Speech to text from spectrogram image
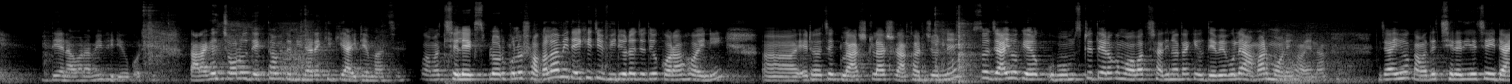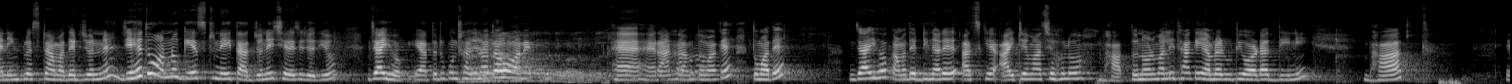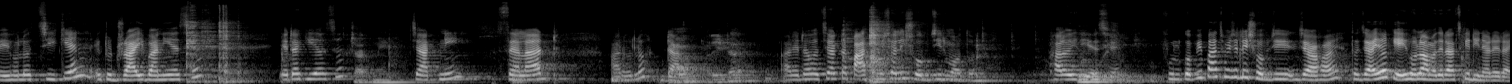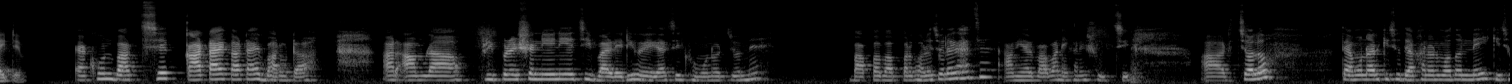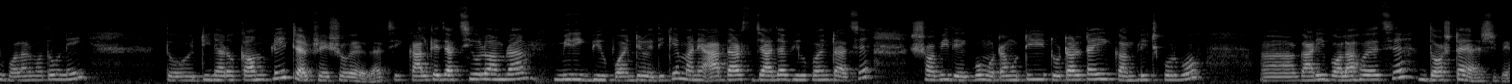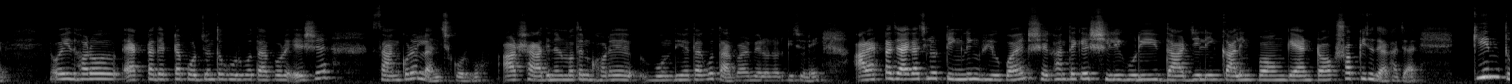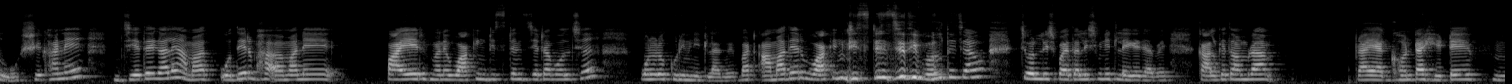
দেন আবার আমি ভিডিও করছি। তার আগে চলো দেখতে হবে তো ডিনারে কী কী আইটেম আছে। আমার ছেলে এক্সপ্লোর করল সকালে, আমি দেখেছি ভিডিওটা যদিও করা হয়নি। এটা হচ্ছে গ্লাস ট্লাস রাখার জন্যে। সো যাই হোক, এরকম হোমস্টেতে এরকম অবাধ স্বাধীনতা কেউ দেবে বলে আমার মনে হয় না। যাই হোক আমাদের ছেড়ে দিয়েছে এই ডাইনিং প্লেসটা আমাদের জন্য। যেহেতু অন্য গেস্ট নেই তার জন্যই ছেড়েছে যদিও। যাই হোক এতটুকুন স্বাধীনতাও অনেক হ্যাঁ হ্যাঁ রাখলাম তোমাকে তোমাদের। যাই হোক আমাদের ডিনারে আজকে আইটেম আছে হলো ভাত। তো নর্মালি থাকেই আমরা রুটি অর্ডার দিইনি। ভাত এই হলো চিকেন একটু ড্রাই বানিয়েছে। এটা কি আছে? চাটনি। চাটনি স্যালাড আর হলো ডাল। আর এটা? হচ্ছে একটা পাঁচমিশালি সবজির মতন। ভালোই দিয়েছে। ফুলকপি পাঁচমিশালি সবজি যা হয়। তো যাই হোক, এই হলো আমাদের আজকে ডিনারের আইটেম এখন বাজছে কাটায় কাটায় বারোটা। আর আমরা প্রিপারেশন নিয়ে নিয়েছি, বা রেডি হয়ে গেছি ঘুমানোর জন্যে। বাপ্পা বাপ্পার ঘরে চলে গেছে, আমি আর বাবান এখানে শুচ্ছি। আর চলো, তেমন আর কিছু দেখানোর মতন নেই, কিছু বলার মতোও নেই। তো ডিনারও কমপ্লিট আর ফ্রেশও হয়ে গেছি। কালকে যাচ্ছি হলো আমরা মিরিক ভিউ পয়েন্টের ওইদিকে মানে আদার্স যা যা ভিউ পয়েন্ট আছে সবই দেখব। মোটামুটি টোটালটাই কমপ্লিট করব। গাড়ি বলা হয়েছে দশটায় আসবে। ওই ধরো একটা দেড়টা পর্যন্ত ঘুরবো, তারপর এসে স্নান করে লাঞ্চ করব। আর সারাদিনের মতন ঘরে বন্দি হয়ে থাকব, তারপর বেরোনোর কিছু নেই। আর একটা জায়গা ছিল টিংলিং ভিউ পয়েন্ট সেখান থেকে শিলিগুড়ি, দার্জিলিং, কালিম্পং, গ্যাংটক সব কিছু দেখা যায়। কিন্তু সেখানে যেতে গেলে আমার, ওদের মানে পায়ের মানে ওয়াকিং ডিস্টেন্স যেটা বলছে, পনেরো কুড়ি মিনিট লাগবে। বাট আমাদের ওয়াকিং ডিস্টেন্স যদি বলতে চাও, চল্লিশ পঁয়তাল্লিশ মিনিট লেগে যাবে। কালকে তো আমরা প্রায় এক ঘণ্টা হেঁটে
